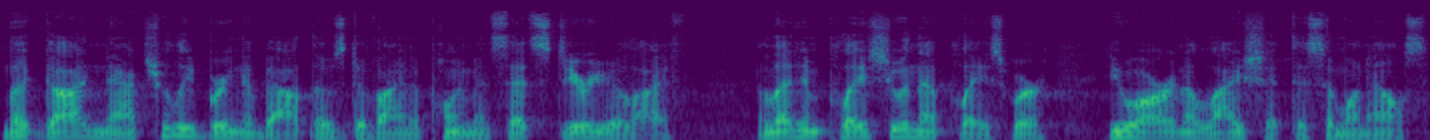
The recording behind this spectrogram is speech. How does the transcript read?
Let God naturally bring about those divine appointments that steer your life, and let Him place you in that place where you are an Elisha to someone else.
